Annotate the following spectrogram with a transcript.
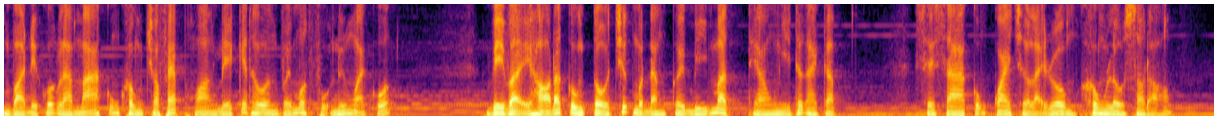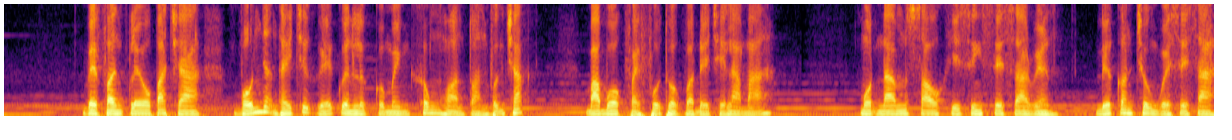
và đế quốc La Mã cũng không cho phép hoàng đế kết hôn với một phụ nữ ngoại quốc. Vì vậy, họ đã cùng tổ chức một đám cưới bí mật theo nghi thức Ai Cập. Caesar cũng quay trở lại Rome không lâu sau đó. Về phần Cleopatra, vốn nhận thấy chiếc ghế quyền lực của mình không hoàn toàn vững chắc, bà buộc phải phụ thuộc vào đế chế La Mã. Một năm sau khi sinh Caesarion, đứa con chung với Caesar,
